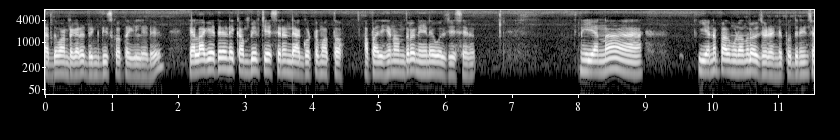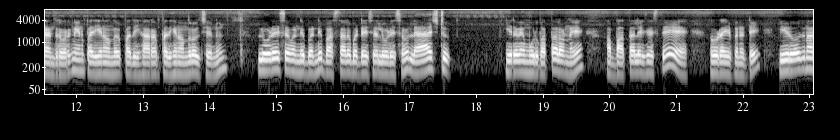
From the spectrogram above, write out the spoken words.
పెద్ద వంటగారు డ్రింక్ తీసుకొని తగిలాడు ఎలాగైతే నేను కంప్లీట్ చేశానండి ఆ గుట్ట మొత్తం. ఆ పదిహేను వందలు నేనే వాళ్ళు చేశాను ఈ అన్న ఈ అన్న పదమూడు వందలు వచ్చాడండి పొద్దున్న సాయంత్రం వరకు నేను పదిహేను వందలు పదిహారు పదిహేను వందలు వచ్చాను లోడ్ వేసామండి బండి బస్తాలు పట్టేసారు లోడ్ వేసాము. లాస్ట్ ఇరవై మూడు బత్తాలు ఉన్నాయి. ఆ బత్తాలు వేసేస్తే లోడ్ అయిపోయినట్టే. ఈరోజు నా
